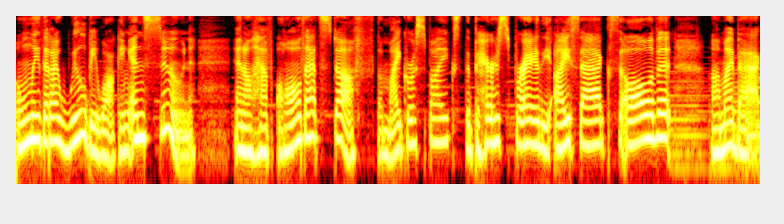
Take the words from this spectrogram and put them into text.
Only that I will be walking, and soon and I'll have all that stuff the micro spikes, the bear spray, the ice axe, all of it on my back.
